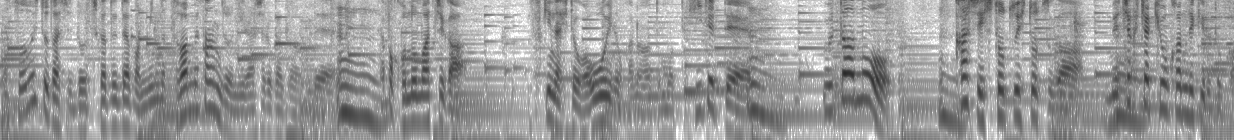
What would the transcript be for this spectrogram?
うん。まあその人たちどっちかというとやっぱみんな燕三条にいらっしゃる方なんで、うんやっぱこの街が好きな人が多いのかなと思って聞いててう、ん。歌のうん歌詞一つ一つがめちゃくちゃ共感できるとか、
